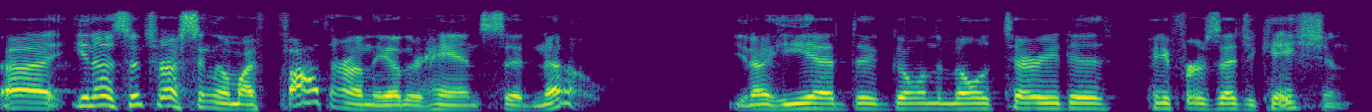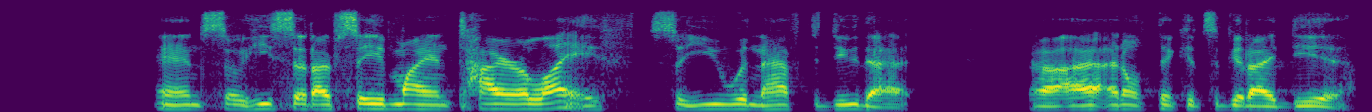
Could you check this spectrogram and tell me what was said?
Uh, you know, it's interesting though. My father, on the other hand, said no. You know, he had to go in the military to pay for his education. And so he said, I've saved my entire life, so you wouldn't have to do that. Uh, I, I, don't think it's a good idea.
